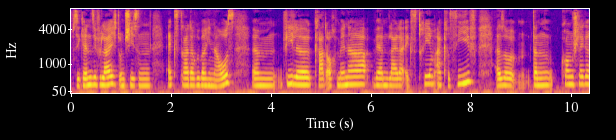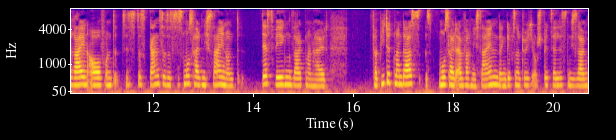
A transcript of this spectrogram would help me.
sie kennen sie vielleicht und schießen extra darüber hinaus. Ähm, viele, gerade auch Männer, werden leider extrem aggressiv. Also dann kommen Schlägereien auf und das, das Ganze, das, das muss halt nicht sein. Und deswegen sagt man halt, verbietet man das. Es muss halt einfach nicht sein. Dann gibt es natürlich auch Spezialisten, die sagen,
